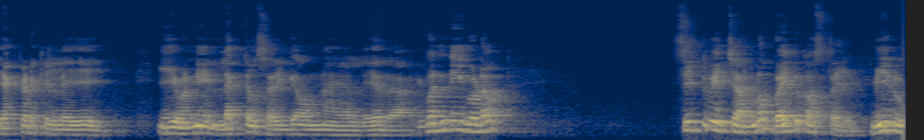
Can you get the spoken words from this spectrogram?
ఎక్కడికి వెళ్ళాయి ఇవన్నీ లెక్కలు సరిగ్గా ఉన్నాయా లేదా? ఇవన్నీ కూడా సిట్ విచారణలో బయటకు వస్తాయి. మీరు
